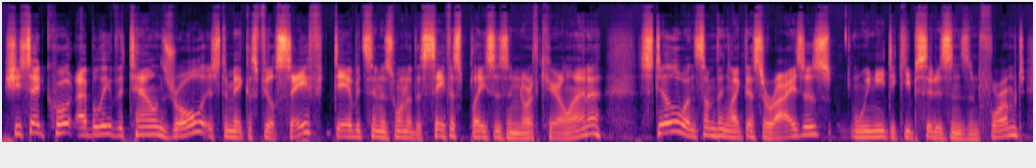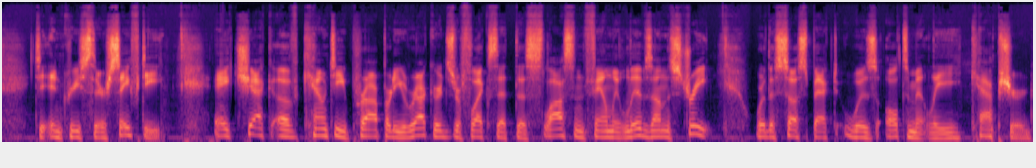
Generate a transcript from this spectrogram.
She said, quote, I believe the town's role is to make us feel safe. Davidson is one of the safest places in North Carolina. Still, when something like this arises, we need to keep citizens informed to increase their safety. A check of county property records reflects that the Slauson family lives on the street where the suspect was ultimately captured.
